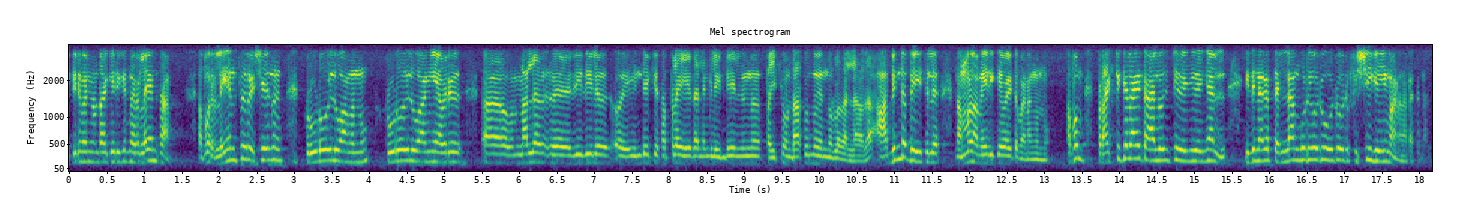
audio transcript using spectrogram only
എഗ്രിമെന്റ് ഉണ്ടാക്കിയിരിക്കുന്ന റിലയൻസ് ആണ്. അപ്പൊ റിലയൻസ് റഷ്യയിൽ നിന്ന് ക്രൂഡ് ഓയിൽ വാങ്ങുന്നു. ക്രൂഡ് ഓയിൽ വാങ്ങി അവർ നല്ല രീതിയിൽ ഇന്ത്യയ്ക്ക് സപ്ലൈ ചെയ്ത് അല്ലെങ്കിൽ ഇന്ത്യയിൽ നിന്ന് പൈസ ഉണ്ടാക്കുന്നു എന്നുള്ളതല്ലാതെ അതിന്റെ ബേസിൽ നമ്മൾ അമേരിക്കയുമായിട്ട് പിണങ്ങുന്നു അപ്പം പ്രാക്ടിക്കലായിട്ട് ആലോചിച്ച് കഴിഞ്ഞു കഴിഞ്ഞാൽ ഇതിനകത്തെല്ലാം കൂടി ഒരു ഒരു ഫിഷി ഗെയിമാണ് നടക്കുന്നത്.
